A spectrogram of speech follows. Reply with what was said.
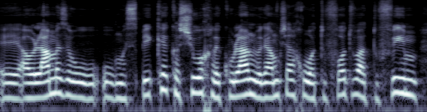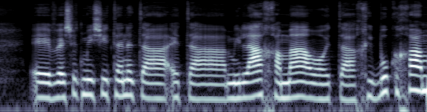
אה, העולם הזה הוא, הוא מספיק קשוח לכולן, וגם כשאנחנו עטופות ועטופים, אה, ויש את מי שייתן את, ה, את המילה החמה או את החיבוק החם,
